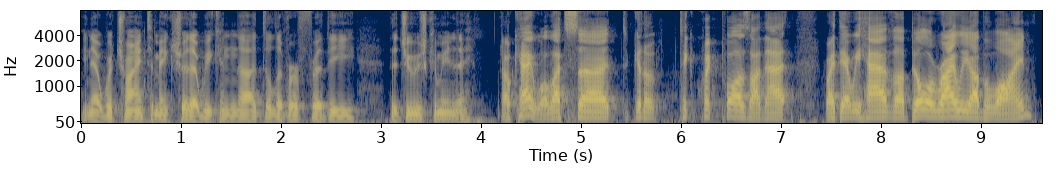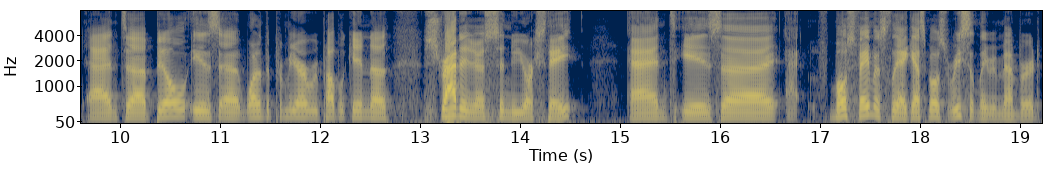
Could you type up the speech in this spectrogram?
you know we're trying to make sure that we can uh, deliver for the the Jewish community. Okay, well, let's uh, gonna take a quick pause on that. Right there, we have uh, Bill O'Reilly on the line, and uh, Bill is uh, one of the premier Republican uh, strategists in New York State, and is uh, most famously, I guess, most recently remembered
